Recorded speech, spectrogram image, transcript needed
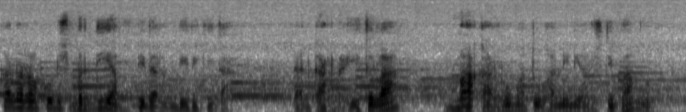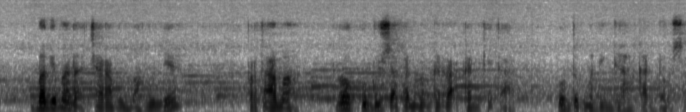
Karena Roh Kudus berdiam di dalam diri kita. Dan karena itulah maka rumah Tuhan ini harus dibangun. Bagaimana cara membangunnya? Pertama, Roh Kudus akan menggerakkan kita untuk meninggalkan dosa.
